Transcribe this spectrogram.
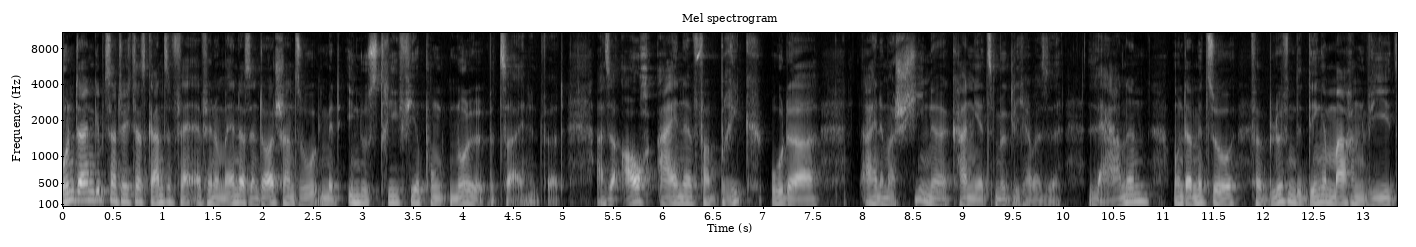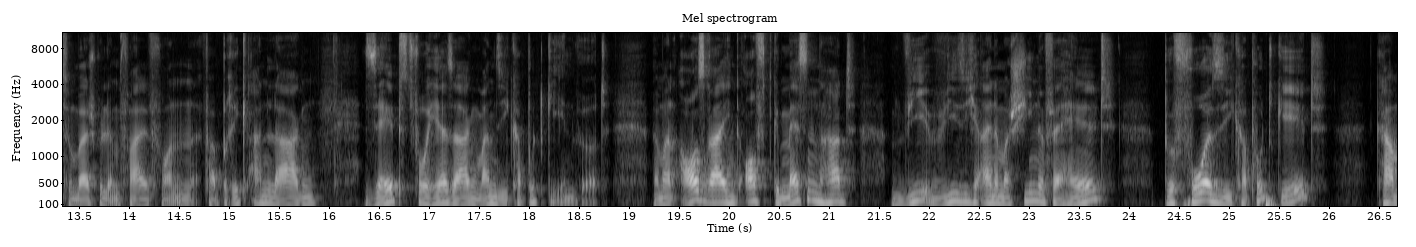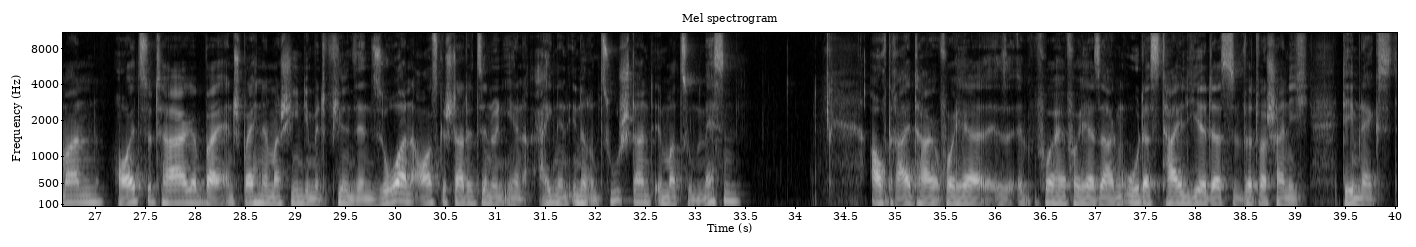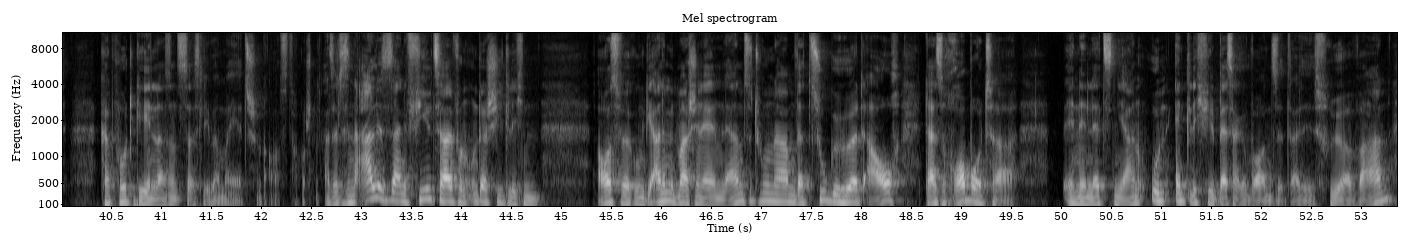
Und dann gibt es natürlich das ganze Phänomen, das in Deutschland so mit Industrie 4.0 bezeichnet wird. Also auch eine Fabrik oder eine Maschine kann jetzt möglicherweise lernen und damit so verblüffende Dinge machen, wie zum Beispiel im Fall von Fabrikanlagen, selbst vorhersagen, wann sie kaputt gehen wird. Wenn man ausreichend oft gemessen hat, wie, wie sich eine Maschine verhält, bevor sie kaputt geht, kann man heutzutage bei entsprechenden Maschinen, die mit vielen Sensoren ausgestattet sind und ihren eigenen inneren Zustand immer zu messen, auch drei Tage vorher, vorher vorhersagen, oh, das Teil hier, das wird wahrscheinlich demnächst kaputt gehen, lass uns das lieber mal jetzt schon austauschen. Also das sind alles eine Vielzahl von unterschiedlichen Auswirkungen, die alle mit maschinellem Lernen zu tun haben. Dazu gehört auch, dass Roboter in den letzten Jahren unendlich viel besser geworden sind, als sie es früher waren.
